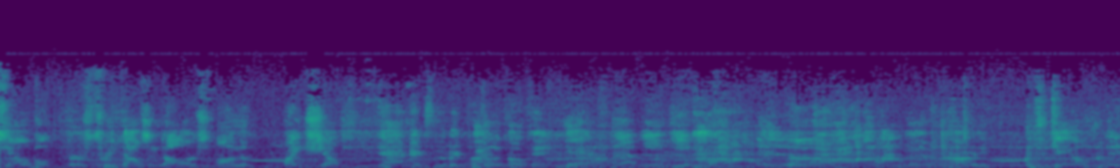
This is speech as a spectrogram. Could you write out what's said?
There's $3,000 on the right shelf. Yeah, next to the big pile of cocaine. Yeah. uh, I went to jail for the...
